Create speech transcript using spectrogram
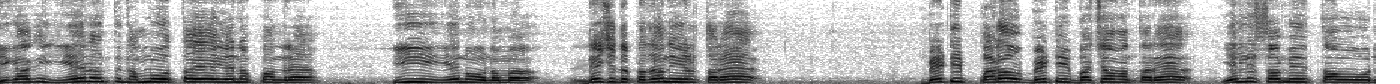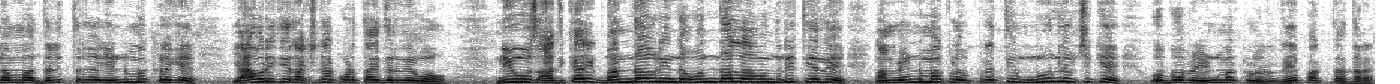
ಹೀಗಾಗಿ ಏನಂತ ನಮ್ಮ ಒತ್ತಾಯ ಏನಪ್ಪ ಅಂದರೆ ಈ ಏನು ನಮ್ಮ ದೇಶದ ಪ್ರಧಾನಿ ಹೇಳ್ತಾರೆ ಬೇಟಿ ಪಡಾವ್ ಬೇಟಿ ಬಚಾವ್ ಅಂತಾರೆ. ಎಲ್ಲಿ ಸ್ವಾಮಿ ತಾವು ನಮ್ಮ ದಲಿತರ ಹೆಣ್ಮಕ್ಳಿಗೆ ಯಾವ ರೀತಿ ರಕ್ಷಣೆ ಕೊಡ್ತಾ ಇದ್ರಿ ನೀವು? ನೀವು ಅಧಿಕಾರಿಗೆ ಬಂದವರಿಂದ ಒಂದಲ್ಲ ಒಂದು ರೀತಿಯಲ್ಲಿ ನಮ್ಮ ಹೆಣ್ಮಕ್ಳು ಪ್ರತಿ ಮೂರು ನಿಮಿಷಕ್ಕೆ ಒಬ್ಬೊಬ್ಬರು ಹೆಣ್ಮಕ್ಳು ರೇಪ್ ಆಗ್ತಾ ಇದ್ದಾರೆ.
